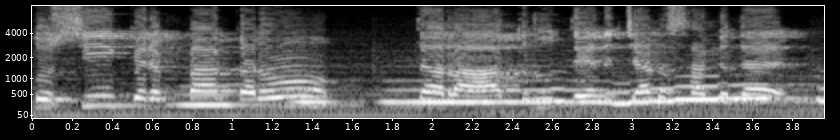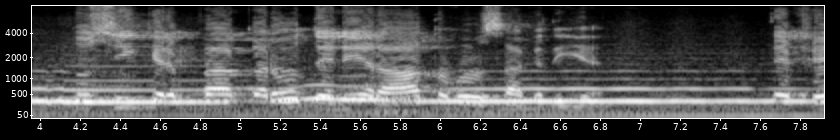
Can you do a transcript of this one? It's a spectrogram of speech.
ਤੁਸੀਂ ਕਿਰਪਾ ਕਰੋ ਤਾਂ ਰਾਤ ਨੂੰ ਦਿਨ ਚੜ ਸਕਦਾ ਹੈ। ਤੁਸੀਂ ਕਿਰਪਾ ਕਰੋ ਦਿਨੇ ਰਾਤ ਹੋ ਸਕਦੀ ਹੈ। ਤੇ ਫਿਰ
